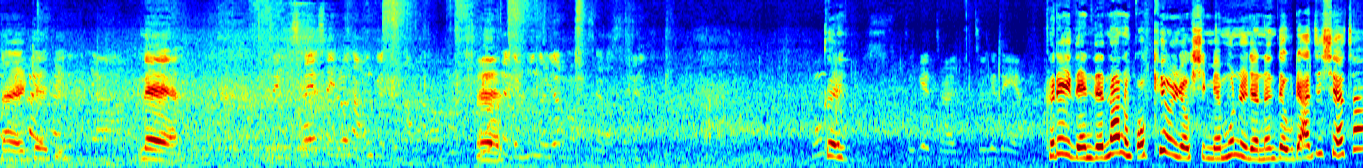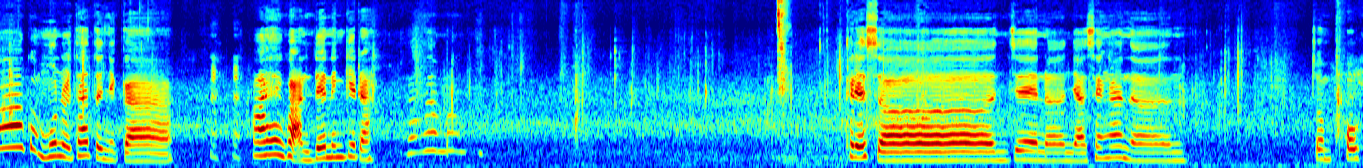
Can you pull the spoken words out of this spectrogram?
날개비. 네. 이사에서 일로 나온 게 있잖아. 네. 문을. 그래. 그게 잘 저게 돼야. 그래야 되는데 나는 꽃 키울 욕심에 문을 여는데 우리 아저씨가 자꾸 문을 닫으니까 아이고 안 되는 기라. 아, 뭐. 그래서 이제는 야생화는 좀 폭,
